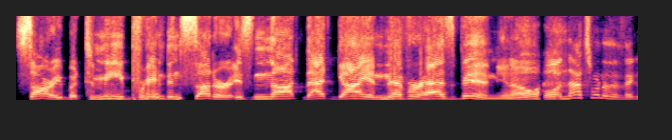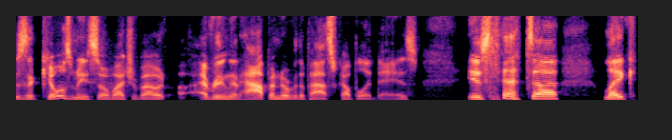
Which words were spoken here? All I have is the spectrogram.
sorry, but to me, Brandon Sutter is not that guy and never has been, you know? Well, and that's one of the things that kills me so much about uh, everything that happened over the past couple of days is that uh like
